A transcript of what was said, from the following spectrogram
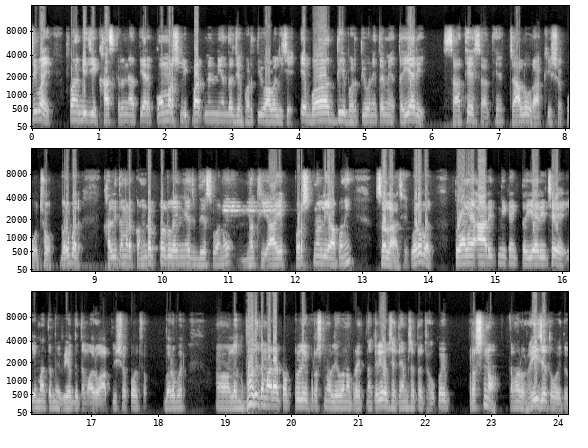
સિવાય પણ બીજી ખાસ કરીને અત્યારે કોમર્સ ડિપાર્ટમેન્ટની અંદર જે ભરતીઓ આવેલી છે, એ બધી ભરતીઓની તમે તૈયારી સાથે સાથે ચાલુ રાખી શકો છો, બરોબર? ખાલી તમારે કંડક્ટર લઈને જ બેસવાનું નથી. આ એક પર્સનલી આપણી સલાહ છે, બરોબર? તો અમે આ રીતની કંઈક તૈયારી છે, એમાં તમે વેગ તમારો આપી શકો છો. બરોબર? લગભગ તમારા ટોટલી પ્રશ્નો લેવાનો પ્રયત્ન કર્યો છે, તેમ છતાં જો કોઈ પ્રશ્ન તમારો રહી જતો હોય તો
